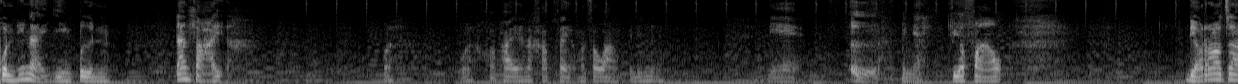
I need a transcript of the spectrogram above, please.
คนที่ไหนยิงปืน ด้านซ้าย โอ้ย โอ้ย ขออภัยนะครับ แสงมันสว่างไปนิดนึง นี่เออ เป็นไงเฟียฟ้าว เดี๋ยวเราจะ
